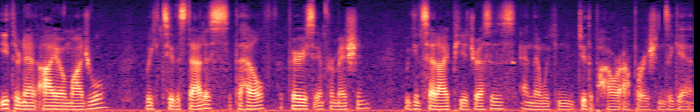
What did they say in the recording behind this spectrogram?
Ethernet I.O. module. We can see the status, the health, various information. we can set IP addresses and then we can do the power operations again.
